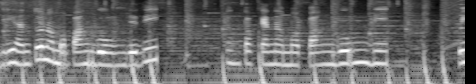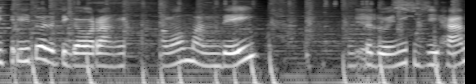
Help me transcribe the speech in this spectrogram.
Jihan tuh nama panggung. Jadi yang pakai nama panggung di Weekly itu ada tiga orang. Yang Pertama Monday, yang Yes. kedua ini Jihan,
